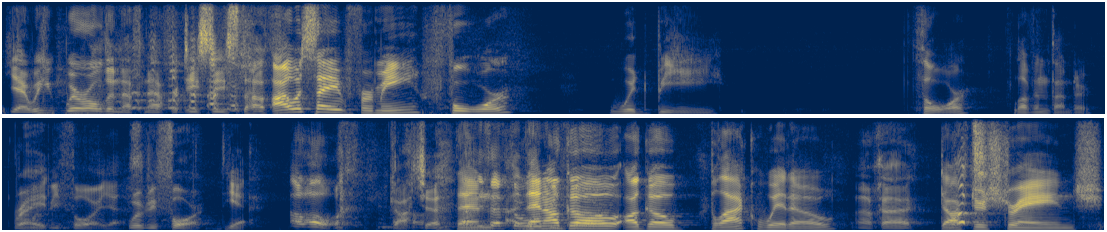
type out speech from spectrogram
Yeah, we we're old enough now for DC stuff. I would say for me, four would be Thor, Love and Thunder. Right. Would right. be Thor, yes. Would be four. Yeah. Oh, oh. Gotcha. Then that Thor then I'll go I'll go Black Widow, Okay. Doctor Strange,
